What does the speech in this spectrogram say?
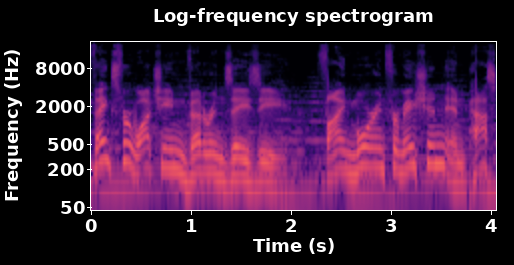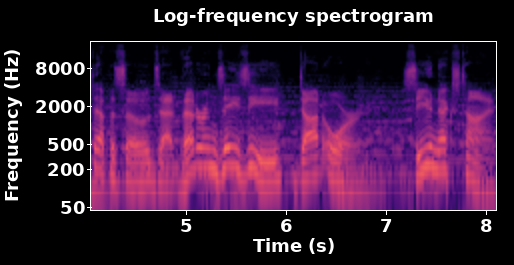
Thanks for watching Veterans AZ. Find more information and past episodes at veteransaz.org. See you next time.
